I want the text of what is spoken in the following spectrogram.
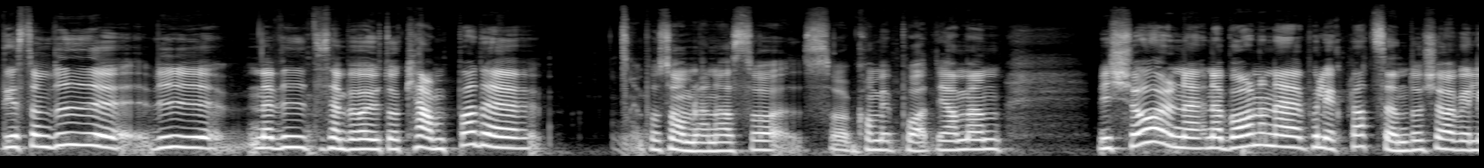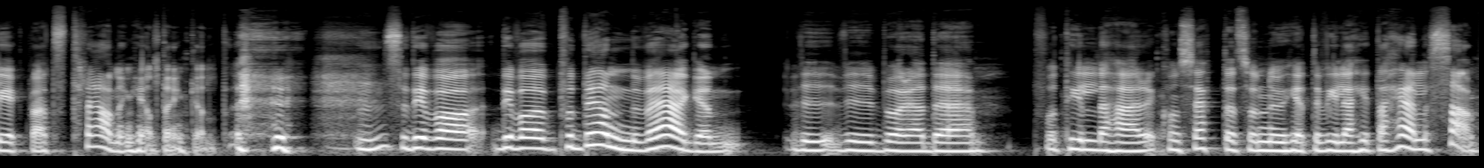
det som vi, vi, när vi till exempel var ute och campade på somrarna så, så kom vi på att ja, men vi kör, när, när barnen är på lekplatsen, då kör vi lekplatsträning helt enkelt. Mm. så det var, det var på den vägen vi, vi började få till det här konceptet som nu heter Vilja hitta hälsa.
